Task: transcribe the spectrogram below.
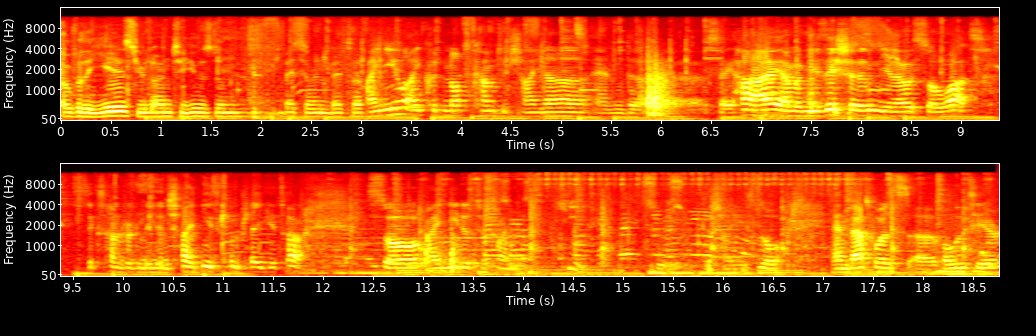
over the years you learn to use them better and better. I knew I could not come to China and uh, say, hi, I'm a musician, you know, so what? 600 million Chinese can play guitar. So I needed to find a key to the Chinese law. And that was a volunteer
